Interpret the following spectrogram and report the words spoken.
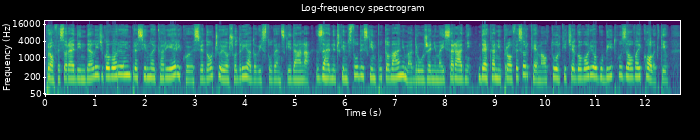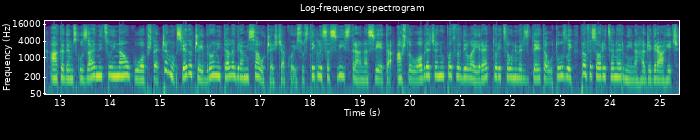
Profesor Edin Delić govorio o impresivnoj karijeri koju je svjedočio još od Rijadovih studentskih dana, zajedničkim studijskim putovanjima, druženjima i saradnji. Dekani profesor Kemal Turkić je govorio o gubitku za ovaj kolektiv, akademsku zajednicu i nauku uopšte, čemu svjedoče i brojni telegrami saučešća koji su stigli sa svih strana svijeta, a što je u obraćanju potvrdila i rektorica Univerziteta u Tuzli, profesorica Ermina Hadžigrahić,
